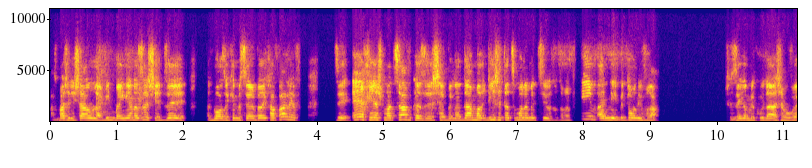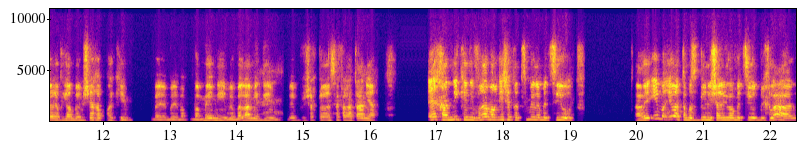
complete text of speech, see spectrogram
אז מה שנשאר לנו להבין בעניין הזה, שאת זה אדמו"ר הזה כן מסיים בפרק כ"א, זה איך יש מצב כזה שבן אדם מרגיש את עצמו למציאות. זאת אומרת, אם אני, בתור נברא, שזה גם נקודה שמובהרת גם בהמשך הפרקים, בממים ובלמדים, בהמשך ספר התניא, איך אני כנברא מרגיש את עצמי למציאות. הרי אם, אם אתה מסביר לי שאני לא מציאות בכלל,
